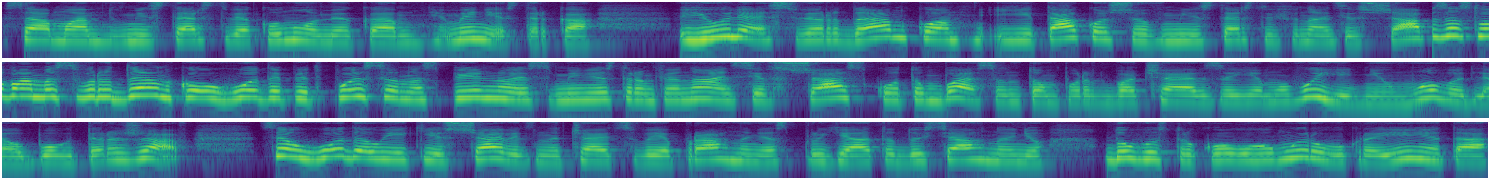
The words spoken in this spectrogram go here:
саме в міністерстві економіки міністерка. Юлія Сверденко і також в міністерстві фінансів США за словами Сверденко, угода підписана спільно з міністром фінансів США Скоттом Бесентом. Передбачає взаємовигідні умови для обох держав. Це угода, у якій США відзначають своє прагнення сприяти досягненню довгострокового миру в Україні та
